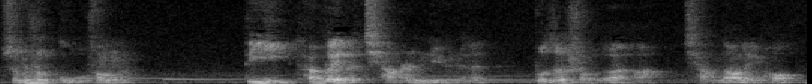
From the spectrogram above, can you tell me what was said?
什么是古风呢？第一，他为了抢人女人不择手段啊，抢到了以后，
